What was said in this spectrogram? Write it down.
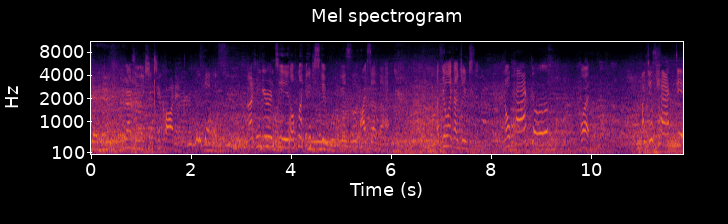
Congratulations, you caught it. I can guarantee he'll not skip because I said that. I feel like I jinxed it. Nope. Hacker. What? I just hacked it.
